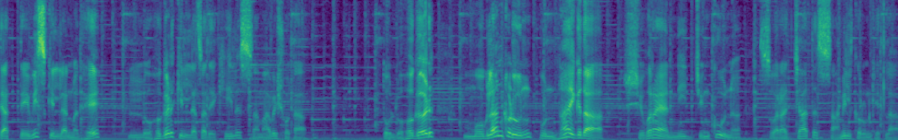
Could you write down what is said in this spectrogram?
त्या तेवीस किल्ल्यांमध्ये लोहगड किल्ल्याचा देखील समावेश होता. तो लोहगड मोगलांकडून पुन्हा एकदा शिवरायांनी जिंकून स्वराज्यात सामील करून घेतला.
